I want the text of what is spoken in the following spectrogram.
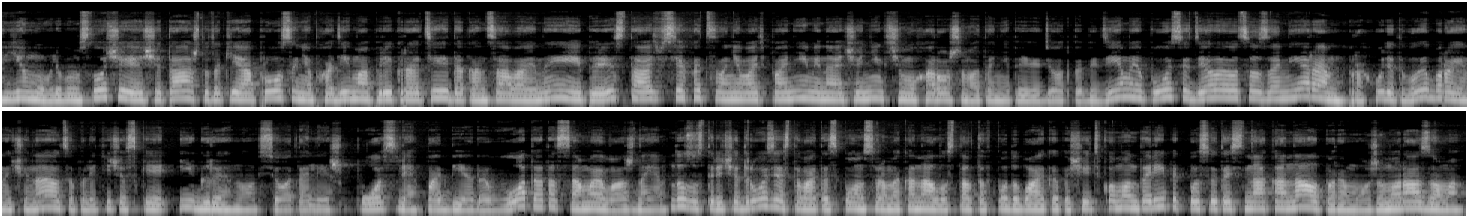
ему. В любом случае, я считаю, что такие опросы необходимо прекратить до конца войны и перестать всех оценивать по ним, иначе ни к чему хорошему это не приведет. Победимые пусть делаются замеры, проходят выборы и начинаются политические игры, но все это лишь после победы. Вот это самое важное. До зустрічі, друзі. Ставайте спонсорами каналу, ставте вподобайки, пишіть коментарі, підписуйтесь на канал. Переможемо разом.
